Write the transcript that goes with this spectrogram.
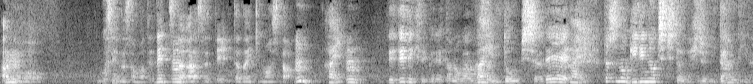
あの、うん。ご先祖様でねつながらせていただきました、うん。はい。うん。で出てきてくれたのがまさにドンピシャで、はい。私の義理の父というのは非常にダンディーな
